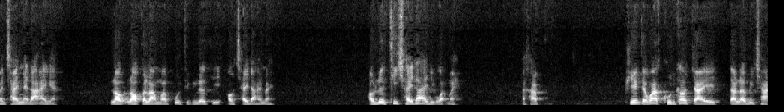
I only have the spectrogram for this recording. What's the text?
มันใช้ไม่ได้ไงเราเรากำลังมาพูดถึงเรื่องที่เอาใช้ได้ไหมเอาเรื่องที่ใช้ได้ดีกว่าไหมนะครับ เพียงแต่ว่าคุณเข้าใจแต่ละวิชา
